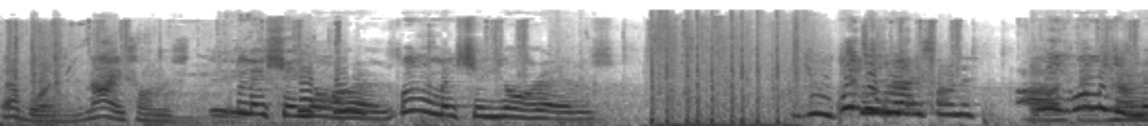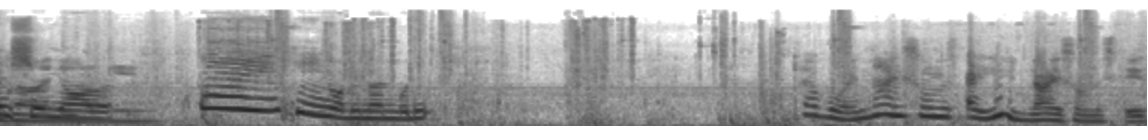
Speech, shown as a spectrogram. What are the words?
That boy nice on this Let me thing. make sure you don't res. Let me make sure you don't res. You just too ma- nice on this. Let me, oh, let me just make sure you don't res. Hey, he ain't gonna do nothing with it. That boy nice on this. Hey, you nice on this stage,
